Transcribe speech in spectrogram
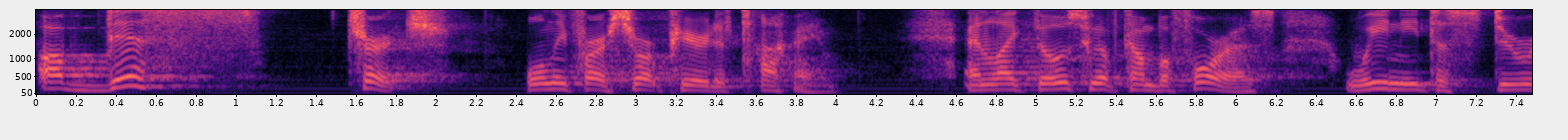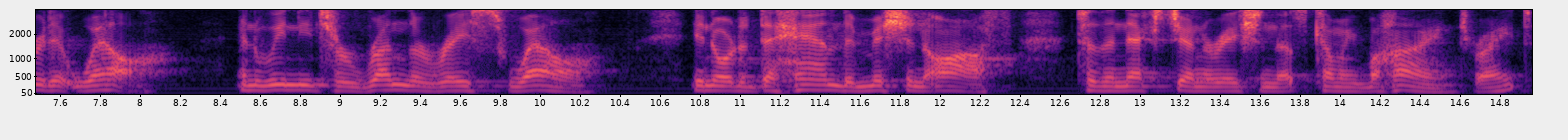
of this church only for a short period of time. And like those who have come before us, we need to steward it well, and we need to run the race well in order to hand the mission off to the next generation that's coming behind, right?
